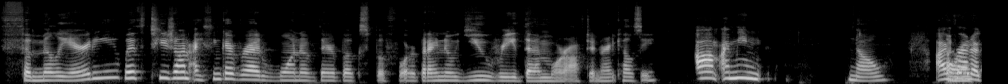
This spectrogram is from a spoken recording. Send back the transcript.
familiarity with Tijan. I think I've read one of their books before, but I know you read them more often, right, Kelsey? Um, I mean, no. I've oh. read a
